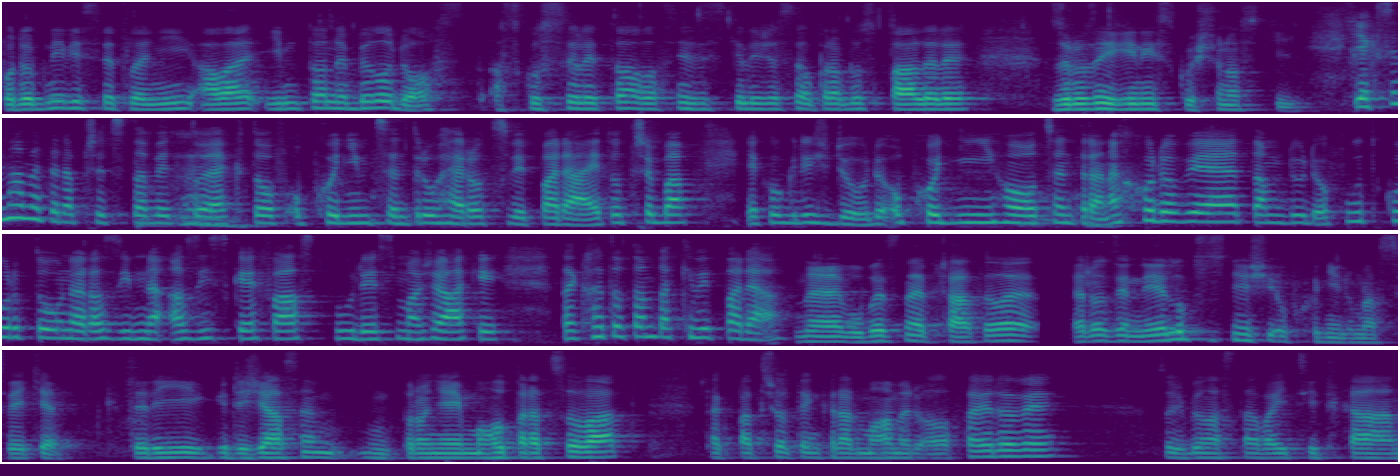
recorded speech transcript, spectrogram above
podobné vysvětlení, ale jim to nebylo dost a zkusili to a vlastně zjistili, že se opravdu spálili z různých jiných zkušeností. Jak si máme teda představit to, jak to v obchodním centru Heroc vypadá? Je to třeba jako když jdu do obchodního centra na Chodově, tam jdu do food courtu, narazím na azijské fast foody, smažáky. Takhle to tam taky vypadá? Ne, vůbec ne, přátelé. Heroc je nejluxusnější obchodní dům na světě, který, když já jsem pro něj mohl pracovat, tak patřil tenkrát Mohamedu Al-Faydovi, což byl nastávající tchán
